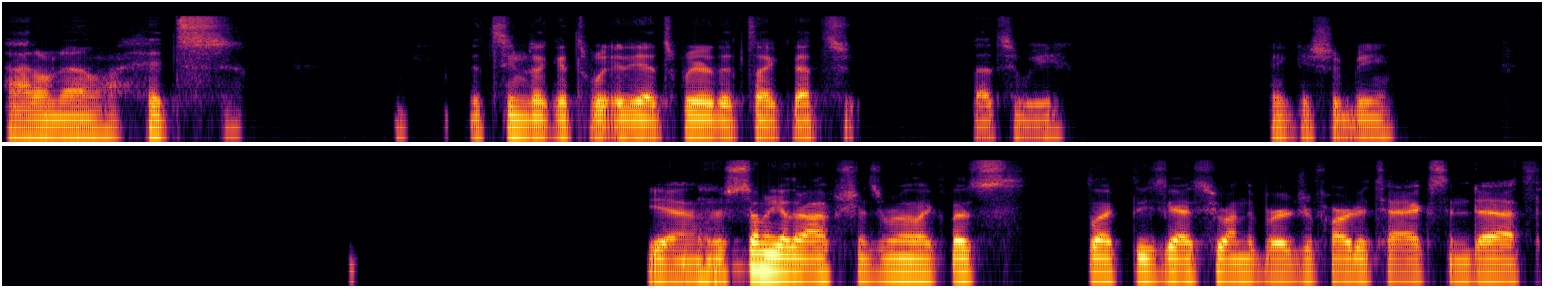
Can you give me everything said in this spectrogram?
I don't know. It's it seems like it's yeah, it's weird. It's like that's that's who we think it should be. Yeah, there's so many other options. We're like, let's select these guys who are on the verge of heart attacks and death.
